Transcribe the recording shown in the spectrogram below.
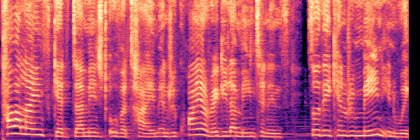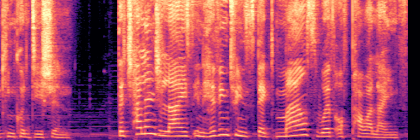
Power lines get damaged over time and require regular maintenance so they can remain in working condition. The challenge lies in having to inspect miles worth of power lines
